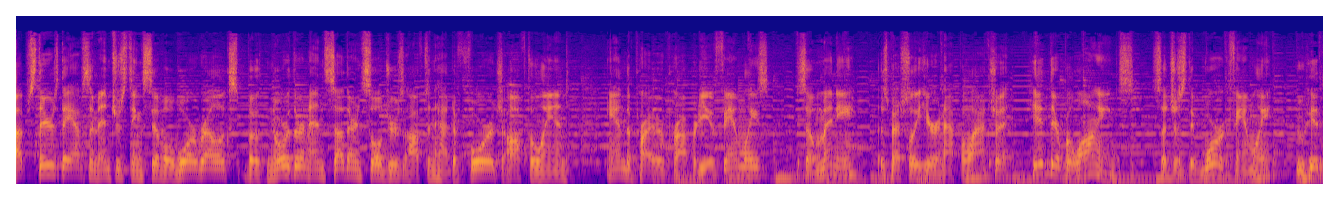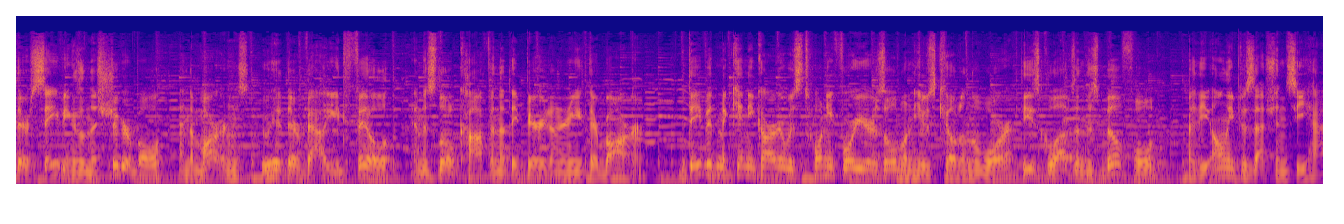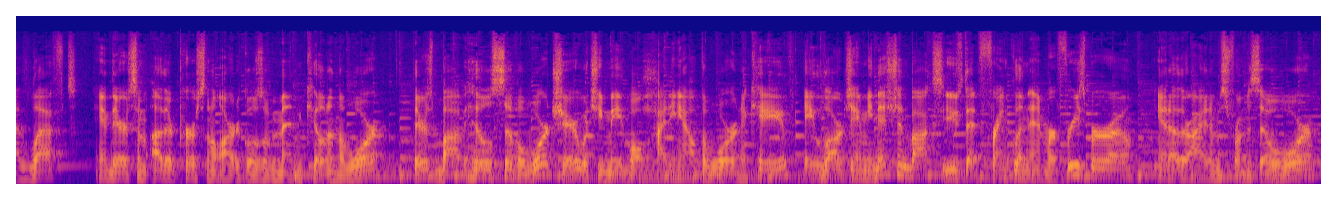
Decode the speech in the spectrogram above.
Upstairs they have some interesting Civil War relics, both northern and southern soldiers often had to forage off the land and the private property of families, so many, especially here in Appalachia, hid their belongings, such as the Warwick family, who hid their savings in the sugar bowl, and the Martins, who hid their valued fill in this little coffin that they buried underneath their barn. David McKinney Carter was 24 years old when he was killed in the war. These gloves and this billfold are the only possessions he had left. And there are some other personal articles of men killed in the war. There's Bob Hill's Civil War chair, which he made while hiding out the war in a cave. A large ammunition box used at Franklin and Murfreesboro, and other items from the Civil War.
